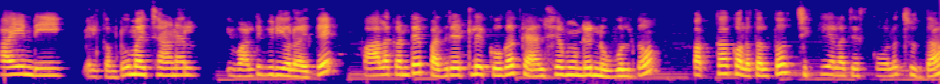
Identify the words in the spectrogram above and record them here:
హాయ్ అండి వెల్కమ్ టు మై ఛానల్. ఇవాళ వీడియోలో అయితే పాల కంటే పది రెట్లు ఎక్కువగా కాల్షియం ఉండే నువ్వులతో పక్కా కొలతలతో చిక్కీ ఎలా చేసుకోవాలో చూద్దాం.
